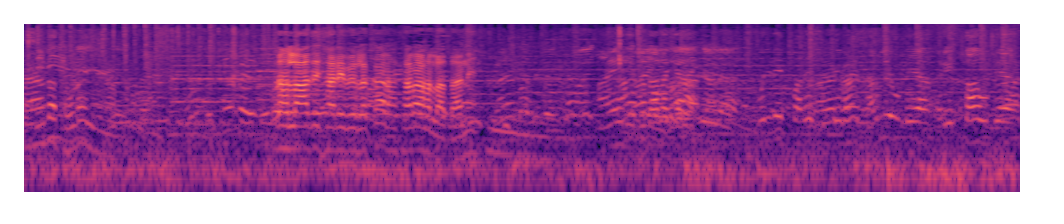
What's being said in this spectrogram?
ਮੈਂ ਤਾਂ ਥੋੜਾ ਹੀ ਹੈ। ਤਾਂ ਹਾਲਾਤ ਇਹ ਸਾਰੇ ਵੇਲਾ ਘਰ ਸਾਰਾ ਹਾਲਾਤਾਂ ਨੇ। ਆਏ ਨਹੀਂ ਪਤਾ ਲੱਗਿਆ। ਉਹ ਜਿਹੜੇ ਪਰੇ ਸੁੱਕੇ ਬਾਣੇ ਸਰਲੇ ਉੱਡਿਆ ਰੇਤਾ ਉੱਡਿਆ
